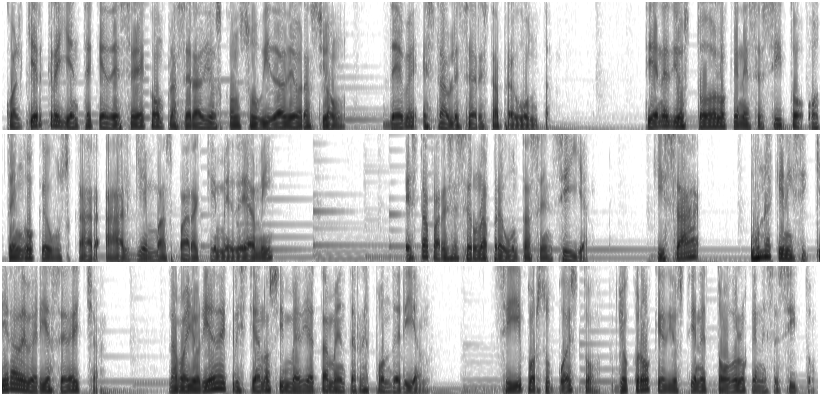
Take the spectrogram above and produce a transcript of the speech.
Cualquier creyente que desee complacer a Dios con su vida de oración debe establecer esta pregunta. ¿Tiene Dios todo lo que necesito o tengo que buscar a alguien más para que me dé a mí? Esta parece ser una pregunta sencilla, quizá una que ni siquiera debería ser hecha. La mayoría de cristianos inmediatamente responderían, sí, por supuesto, yo creo que Dios tiene todo lo que necesito,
